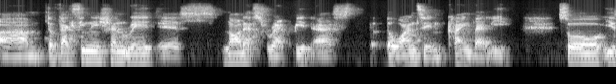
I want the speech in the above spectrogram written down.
um, the vaccination rate is not as rapid as the ones in Klang Valley. So you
